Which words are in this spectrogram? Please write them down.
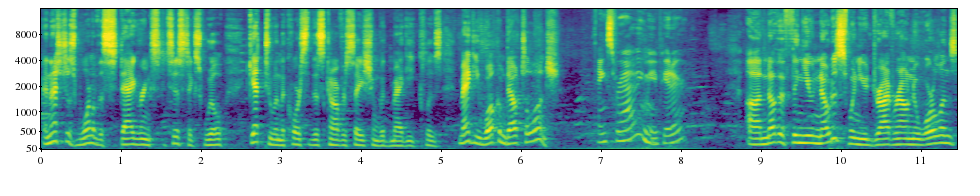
And that's just one of the staggering statistics we'll get to in the course of this conversation with Maggie Cluse. Maggie, welcomed out to lunch. Thanks for having me, Peter. Another thing you notice when you drive around New Orleans,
